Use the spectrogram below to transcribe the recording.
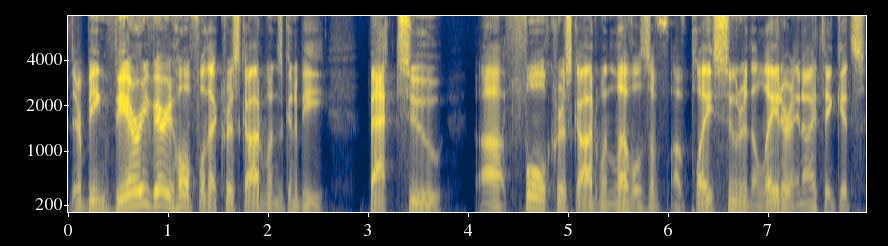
they're being very very hopeful that Chris Godwin's going to be back to uh, full Chris Godwin levels of of play sooner than later, and I think it's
